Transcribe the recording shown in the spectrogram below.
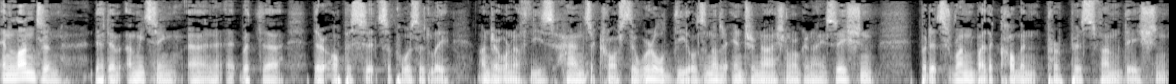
in London, they had a, a meeting uh, with the, their opposite, supposedly, under one of these Hands Across the World deals, another international organization, but it's run by the Common Purpose Foundation.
